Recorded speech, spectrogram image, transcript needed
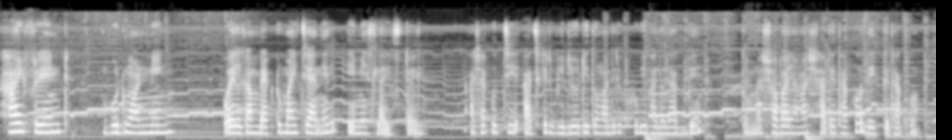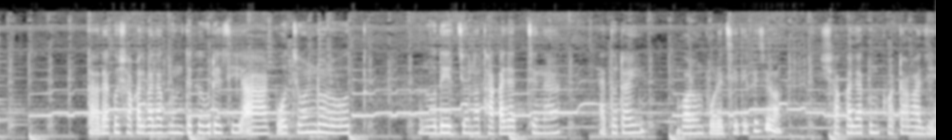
Hi friend good morning welcome back to my channel M S lifestyle আশা করছি আজকের ভিডিওটি তোমাদের খুবই ভালো লাগবে। তোমরা সবাই আমার সাথে থাকো, দেখতে থাকো। তা দেখো, সকালবেলা ঘুম থেকে উঠেছি আর প্রচণ্ড রোদ। রোদের জন্য থাকা যাচ্ছে না। এতটাই গরম পড়েছে, দেখেছ? সকাল এখন কটা বাজে?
